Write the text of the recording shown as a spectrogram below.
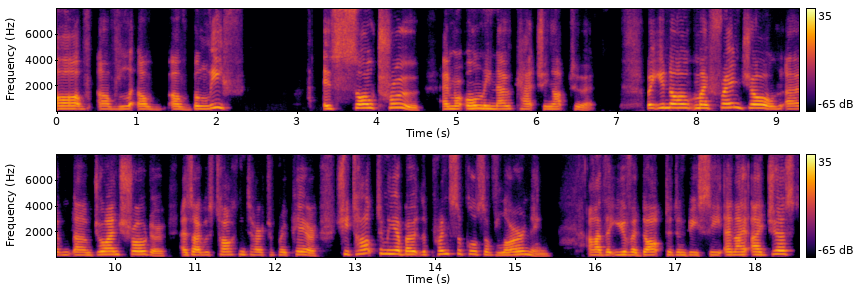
of, of, of, of belief is so true and we're only now catching up to it. But you know, my friend Jo, um, um, Joanne Schroeder, as I was talking to her to prepare, she talked to me about the principles of learning uh, that you've adopted in BC. And I, I just,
